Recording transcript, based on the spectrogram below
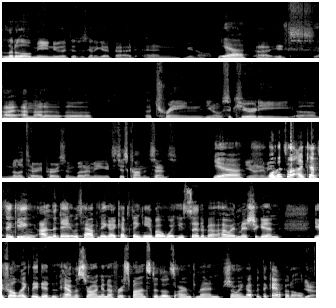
little old me knew that this was going to get bad, and you know, Yeah. uh, it's I, I'm not a, a a trained you know security um, military person, but I mean it's just common sense. Yeah. You know what I mean? Well, that's what I kept thinking on the day it was happening. I kept thinking about what you said about how in Michigan you felt like they didn't have a strong enough response to those armed men showing up at the Capitol. yeah.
